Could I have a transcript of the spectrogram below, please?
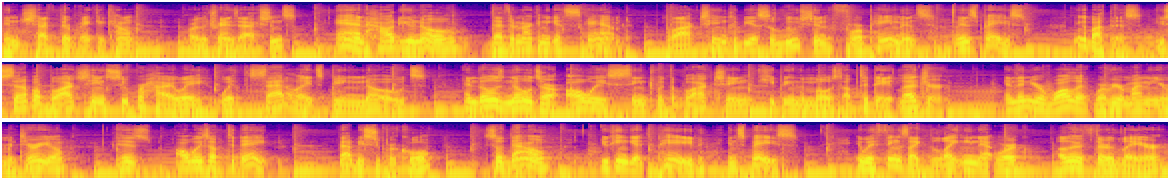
and check their bank account or the transactions? And how do you know that they're not going to get scammed? Blockchain could be a solution for payments in space. Think about this. You set up a blockchain superhighway with satellites being nodes, and those nodes are always synced with the blockchain, keeping the most up to date ledger. And then your wallet, wherever you're mining your material, is always up to date. That'd be super cool. So now you can get paid in space. And with things like Lightning Network, other third layer,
